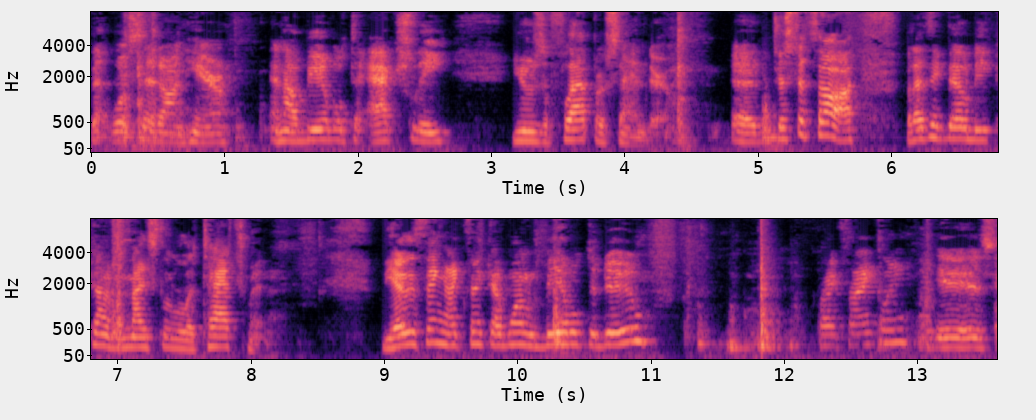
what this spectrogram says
that will sit on here and I'll be able to actually use a flapper sander. Uh, just a thought, but I think that'll be kind of a nice little attachment. The other thing I think I want to be able to do, quite frankly, is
